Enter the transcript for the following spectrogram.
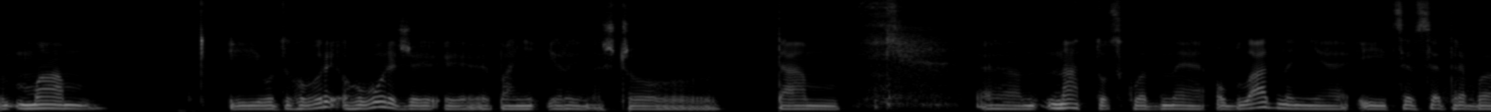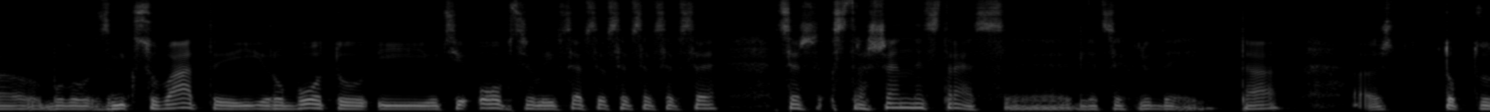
мам. І от говорить же е, пані Ірина, що там надто складне обладнання, і це все треба було зміксувати, і роботу, і ці обстріли, і все, все, все, все, все, все. Це ж страшенний стрес е, для цих людей. Та? Тобто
